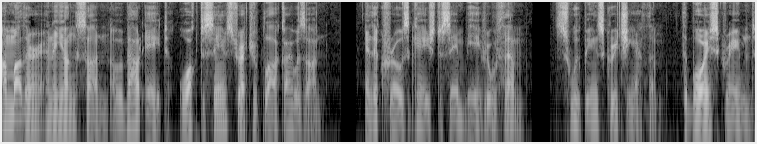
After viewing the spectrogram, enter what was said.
A mother and a young son of about eight walked the same stretch of block I was on, and the crows engaged the same behavior with them, swooping and screeching at them. The boy screamed,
